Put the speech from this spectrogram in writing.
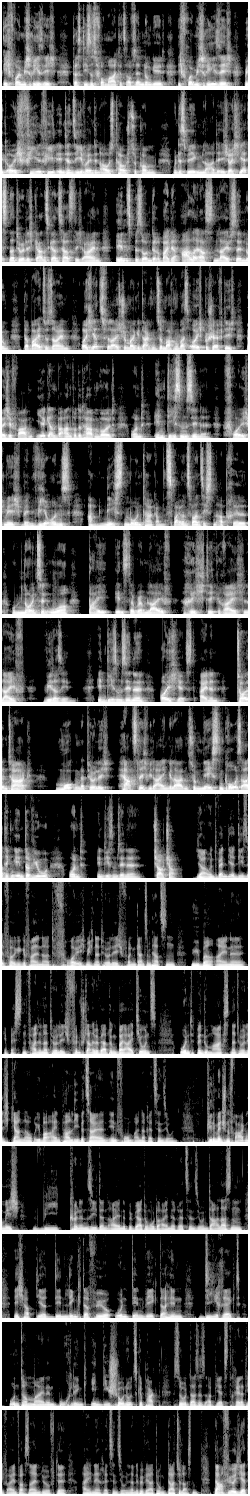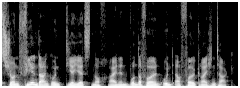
Ich freue mich riesig, dass dieses Format jetzt auf Sendung geht. Ich freue mich riesig, mit euch viel, viel intensiver in den Austausch zu kommen. Und deswegen lade ich euch jetzt natürlich ganz, ganz herzlich ein, insbesondere bei der allerersten Live-Sendung dabei zu sein, euch jetzt vielleicht schon mal Gedanken zu machen, was euch beschäftigt, welche Fragen ihr gern beantwortet haben wollt. Und in diesem Sinne freue ich mich, wenn wir uns am nächsten Montag, am 22. April um 19 Uhr bei Instagram Live, richtig reich live wiedersehen. In diesem Sinne, euch jetzt einen tollen Tag. Morgen natürlich herzlich wieder eingeladen zum nächsten großartigen Interview und in diesem Sinne, ciao, ciao. Ja, und wenn dir diese Folge gefallen hat, freue ich mich natürlich von ganzem Herzen über eine, im besten Falle natürlich, 5-Sterne-Bewertung bei iTunes und wenn du magst, natürlich gern auch über ein paar liebe Zeilen in Form einer Rezension. Viele Menschen fragen mich, wie können Sie denn eine Bewertung oder eine Rezension dalassen? Ich habe dir den Link dafür und den Weg dahin direkt unter meinen Buchlink in die Shownotes gepackt, so dass es ab jetzt relativ einfach sein dürfte, eine Rezension, eine Bewertung dazulassen. Dafür jetzt schon vielen Dank und dir jetzt noch einen wundervollen und erfolgreichen Tag.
